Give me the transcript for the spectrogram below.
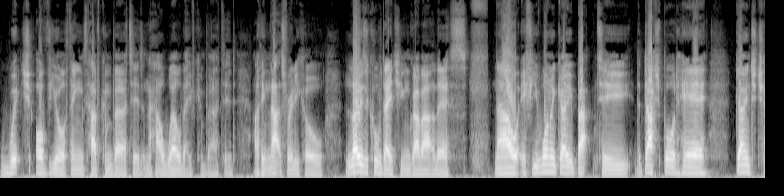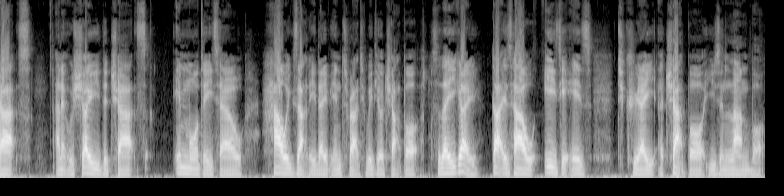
which of your things have converted and how well they've converted. I think that's really cool. Loads of cool data you can grab out of this. Now, if you want to go back to the dashboard here, go into chats and it will show you the chats in more detail, how exactly they've interacted with your chatbot. So there you go. That is how easy it is to create a chatbot using Landbot.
